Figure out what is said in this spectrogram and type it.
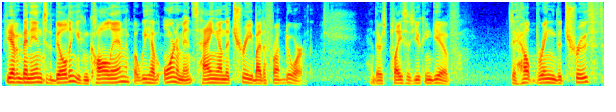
If you haven't been into the building, you can call in, but we have ornaments hanging on the tree by the front door. And there's places you can give to help bring the truth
